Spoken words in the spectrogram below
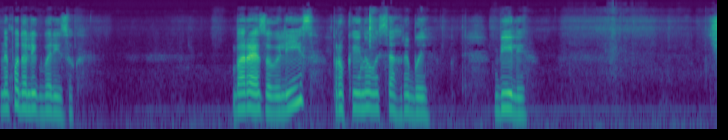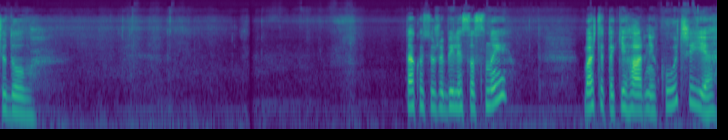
неподалік берізок. Березовий ліс, прокинулися гриби. Білі. Чудово. Так ось уже біля сосни. Бачите, такі гарні кучі є.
